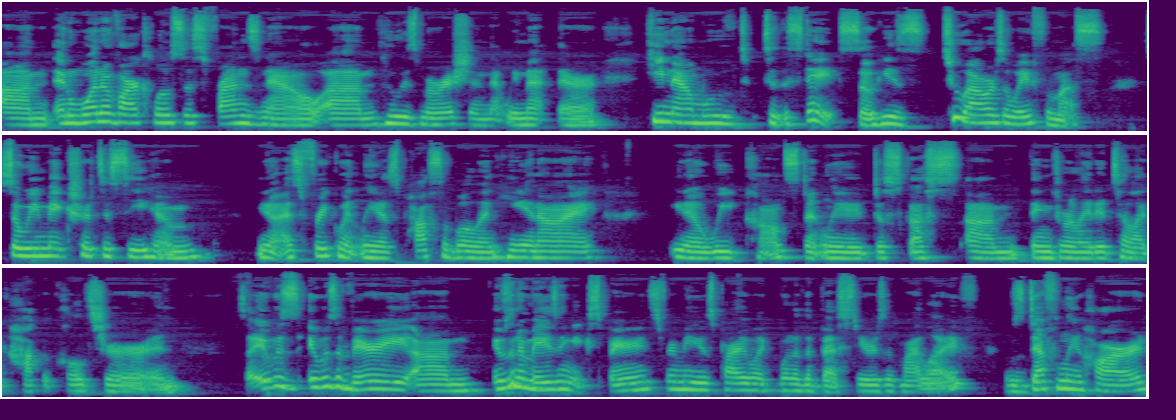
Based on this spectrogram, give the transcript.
Um, and one of our closest friends now, um, who is Mauritian that we met there, he now moved to the States. So he's two hours away from us. So we make sure to see him, you know, as frequently as possible. And he and I, you know, we constantly discuss um, things related to like Hakka culture. And so it was, it was a very, um, it was an amazing experience for me. It was probably like one of the best years of my life. It was definitely hard.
